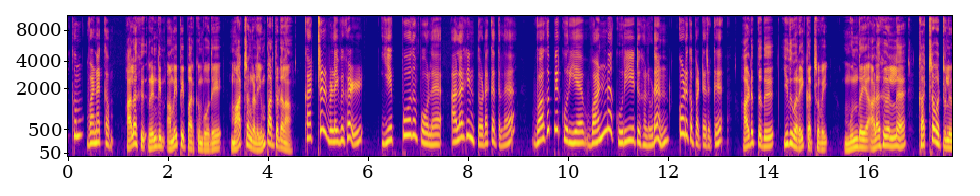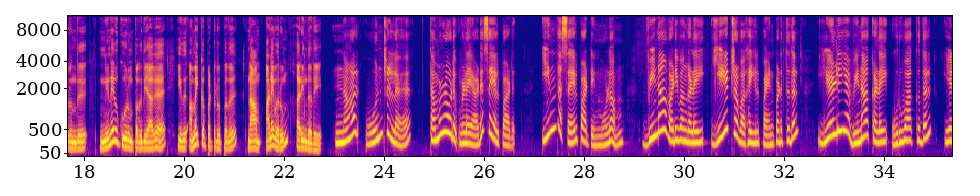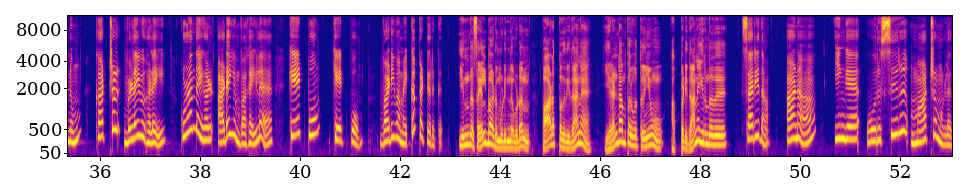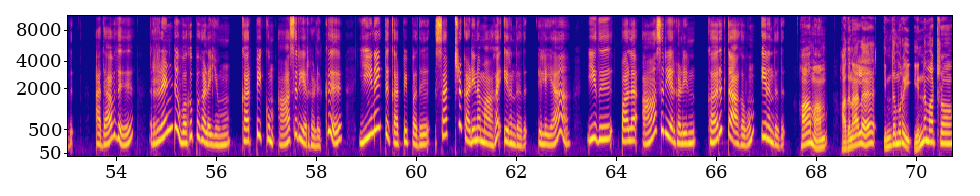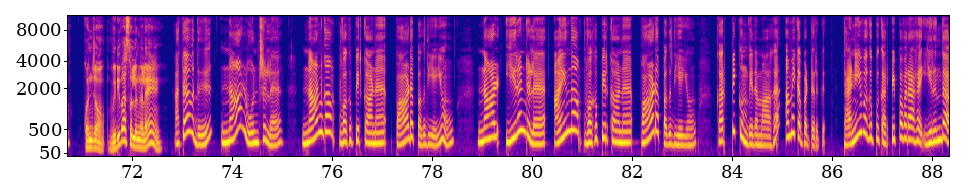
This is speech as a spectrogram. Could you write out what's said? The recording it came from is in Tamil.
அனைவருக்கும் வணக்கம். அலகு ரெண்டின் அமைப்பை பார்க்கும்போதே மாற்றங்களையும் பார்த்திடலாம். கற்றல் விளைவுகள் எப்போதும் போல அலகின் தொடக்கத்துல வகுப்பிற்குரிய வண்ண குறியீட்டுகளுடன் கொடுக்கப்பட்டிருக்கு. அடுத்தது இதுவரை கற்றவை. முந்தைய அலகுகள்ல கற்றவற்றிலிருந்து நினைவு கூறும் பகுதியாக இது அமைக்கப்பட்டிருப்பது நாம் அனைவரும் அறிந்ததே. நாள் ஒன்றுல தமிழோடு விளையாடு செயல்பாடு. இந்த செயல்பாட்டின் மூலம் வினா வடிவங்களை ஏற்ற வகையில் பயன்படுத்துதல் எளிய வினாக்களை உருவாக்குதல் எனும் கற்றல் விளைவுகளை குழந்தைகள் அடையும் வகையில கேட்போம் கேட்போம் வடிவமைக்கப்பட்டிருக்கு. இந்த செயல்பாடு முடிந்தவுடன் பாடப்பகுதி தானே? இரண்டாம் பருவத்திலையும் அப்படிதானே இருந்தது? சரிதான். ஆனா இங்க ஒரு சிறு மாற்றம் உள்ளது. அதாவது ரெண்டு வகுப்புகளையும் கற்பிக்கும் ஆசிரியர்களுக்கு இணைத்து கற்பிப்பது சற்று கடினமாக இருந்தது இல்லையா? இது பல ஆசிரியர்களின் கருத்தாகவும் இருந்தது. ஆமாம். அதனால இந்த முறை என்ன மாற்றம்? கொஞ்சம் விரிவா சொல்லுங்களேன். அதாவது நாள் ஒன்றுல நான்காம் வகுப்பிற்கான பாடப்பகுதியையும் நாள் இரண்டுல ஐந்தாம் வகுப்பிற்கான பாடப்பகுதியையும் கற்பிக்கும் விதமாக அமைக்கப்பட்டிருக்கு. தனி வகுப்பு கற்பிப்பவராக இருந்தா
